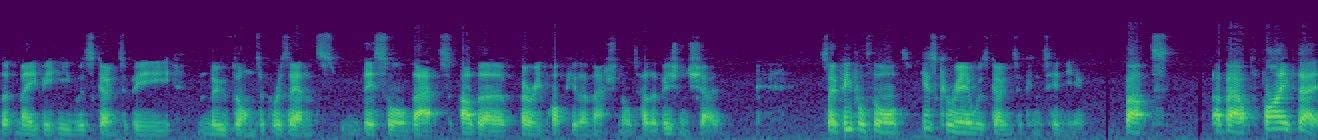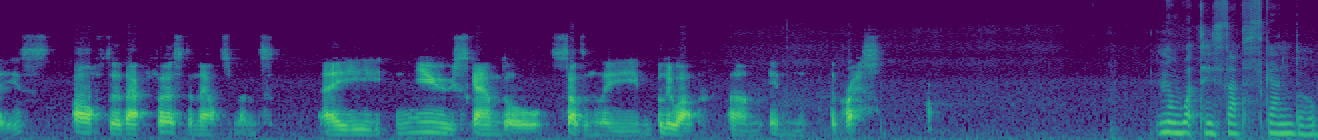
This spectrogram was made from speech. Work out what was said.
that maybe he was going to be moved on to present this or that other very popular national television show. So people thought his career was going to continue. But about five days after that first announcement, a new scandal suddenly blew up um, in the press. Now, what is that scandal?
